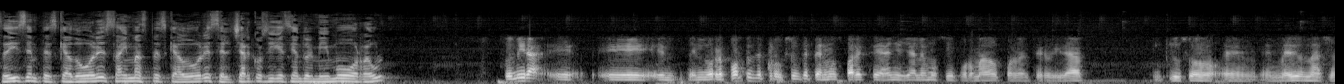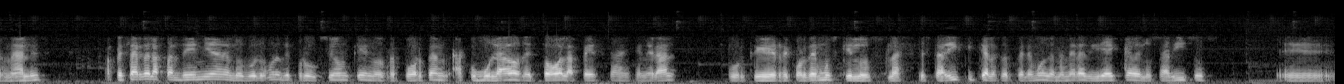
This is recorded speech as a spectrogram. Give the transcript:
se dicen pescadores, hay más pescadores, el charco sigue siendo el mismo, Raúl. Pues mira, eh, eh, en, los reportes de producción que tenemos para este año ya le hemos informado con anterioridad, incluso en, medios nacionales. A pesar de la pandemia, los volúmenes de producción que nos reportan acumulados de toda la pesca en general, porque recordemos que los, las estadísticas las obtenemos de manera directa de los avisos eh,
